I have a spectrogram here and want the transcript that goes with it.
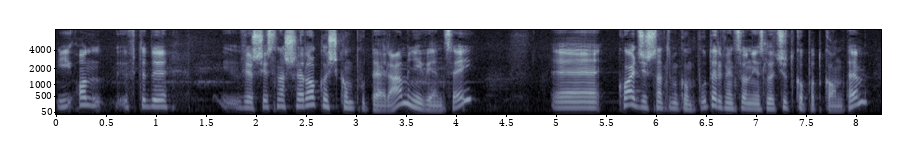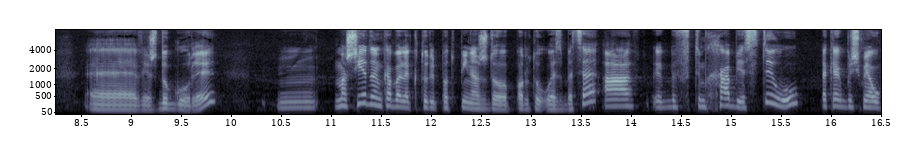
I on wtedy, wiesz, jest na szerokość komputera mniej więcej. Kładziesz na tym komputer, więc on jest leciutko pod kątem, wiesz, do góry. Mm, masz jeden kabelek, który podpinasz do portu USB-C, a jakby w tym hubie z tyłu, tak jakbyś miał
